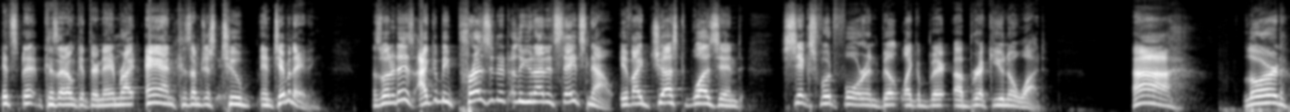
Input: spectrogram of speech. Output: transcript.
it's because I don't get their name right, and because I'm just too intimidating. That's what it is. I could be president of the United States now if I just wasn't six foot four and built like a. A brick you know what? Ah, Lord,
